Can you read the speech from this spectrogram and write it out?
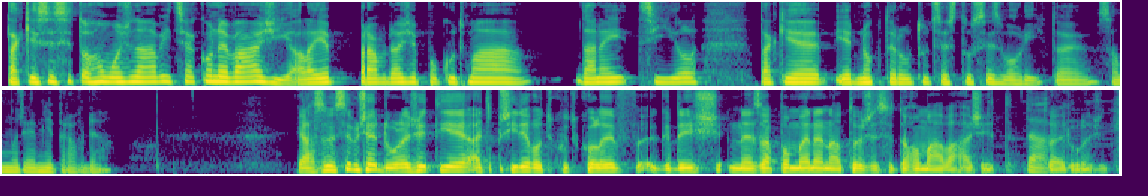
tak jestli si toho možná víc jako neváží, ale je pravda, že pokud má daný cíl, tak je jedno, kterou tu cestu si zvolí. To je samozřejmě pravda. Já si myslím, že důležitý je, ať přijde odkudkoliv, když nezapomene na to, že si toho má vážit. Tak. To je důležité.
